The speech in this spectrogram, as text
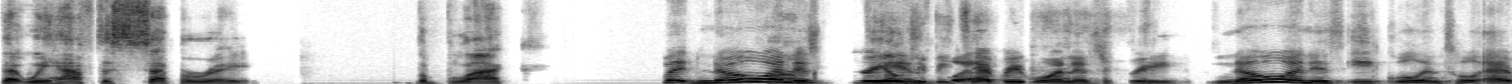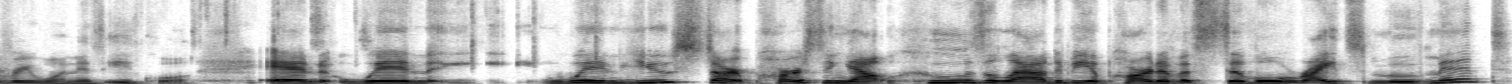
that we have to separate the black but no one is free until everyone is free. no one is equal until everyone is equal. And when when you start parsing out who's allowed to be a part of a civil rights movement,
